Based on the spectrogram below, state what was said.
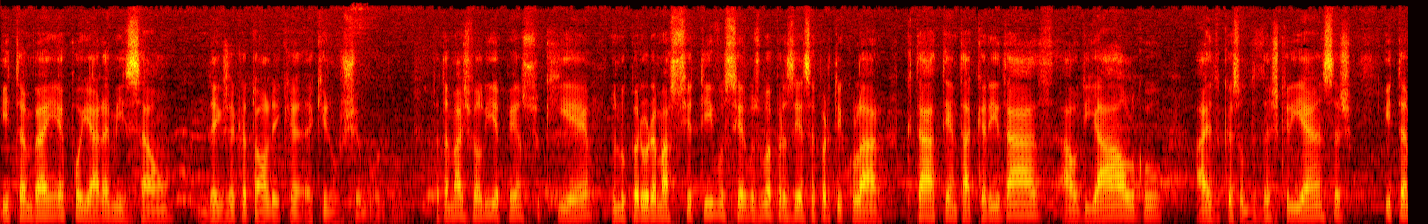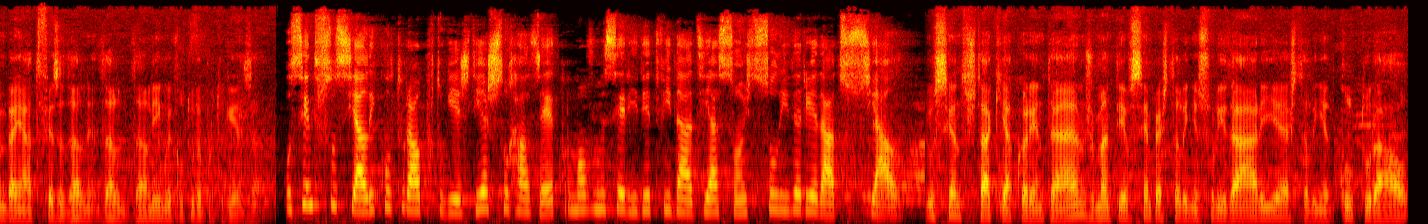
e também apoiar a missão da Igreja Católica aqui no Luxemburgo. Portanto, a mais-valia penso que é, no panorama associativo, sermos uma presença particular que está atenta à caridade, ao diálogo, à educação das crianças e também à defesa da, da, da, língua e cultura portuguesa. O Centro Social e Cultural Português de Esch-sur-Alzette promove uma série de atividades e ações de solidariedade social. O centro está aqui há 40 anos, manteve sempre esta linha solidária, esta linha cultural,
